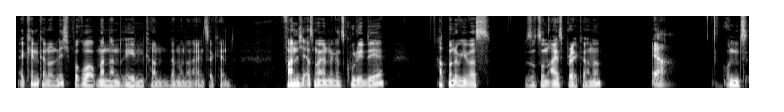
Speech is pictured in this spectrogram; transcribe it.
erkennen kann oder nicht, worüber man dann reden kann, wenn man dann eins erkennt. Fand ich erstmal eine ganz coole Idee. Hat man irgendwie was, so, so ein Icebreaker, ne? Ja. Und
